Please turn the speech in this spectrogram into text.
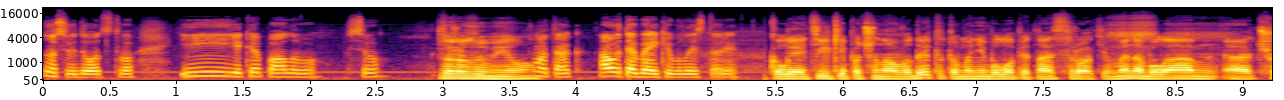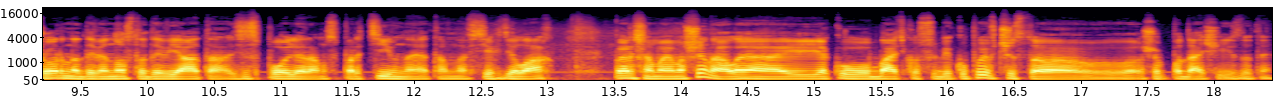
ну, свідоцтво, і яке паливо. Все. Зрозуміло. Отак. А у тебе які були історії? Коли я тільки починав водити, то мені було 15 років. У мене була е, чорна 99-та зі спойлером, спортивна, там на всіх ділах. Перша моя машина, але яку батько собі купив, чисто е, щоб по дачі їздити.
